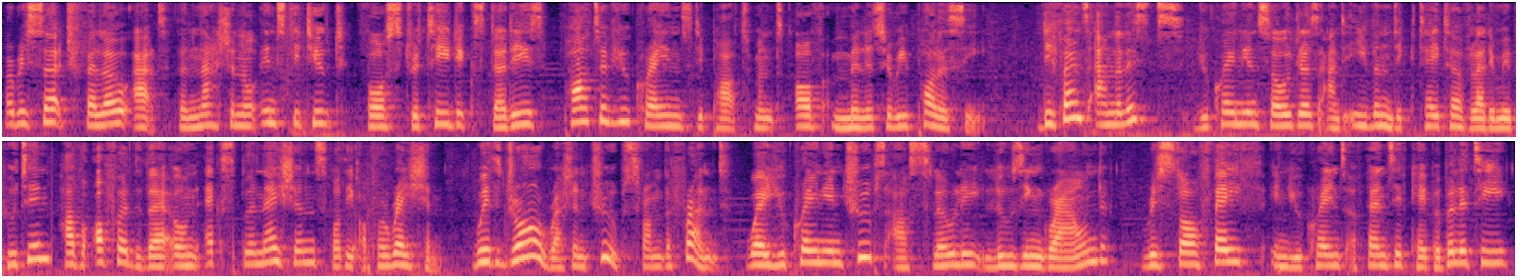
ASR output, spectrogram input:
a research fellow at the National Institute for Strategic Studies, part of Ukraine's Department of Military Policy. Defense analysts, Ukrainian soldiers, and even dictator Vladimir Putin have offered their own explanations for the operation. Withdraw Russian troops from the front, where Ukrainian troops are slowly losing ground, restore faith in Ukraine's offensive capability,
